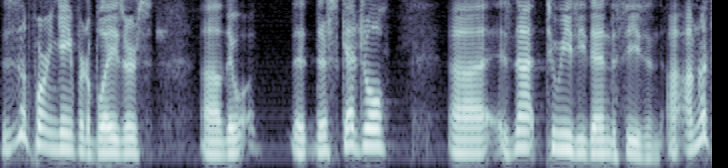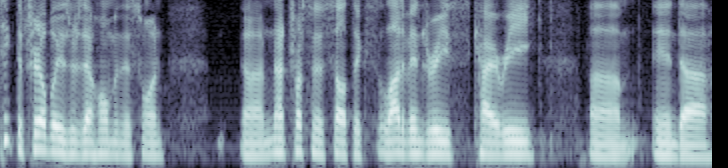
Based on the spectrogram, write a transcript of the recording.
this is an important game for the Blazers. Uh, they, their schedule uh, is not too easy to end the season. I, am going to take the Trailblazers at home in this one. Uh, I'm not trusting the Celtics. A lot of injuries, Kyrie, um, and uh,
